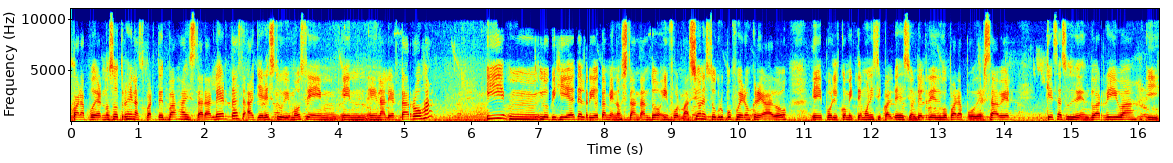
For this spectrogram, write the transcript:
para poder nosotros en las partes bajas estar alertas. Ayer estuvimos en, en alerta roja y mm, los vigías del río también nos están dando información. Estos grupos fueron creados eh, por el Comité Municipal de Gestión del Riesgo para poder saber qué está sucediendo arriba y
